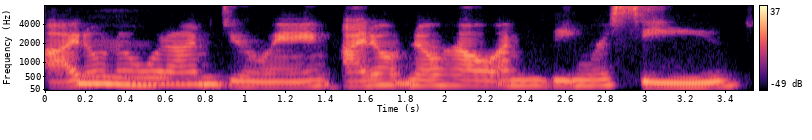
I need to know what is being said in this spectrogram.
I don't know Mm. what I'm doing. I don't know how I'm being received.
